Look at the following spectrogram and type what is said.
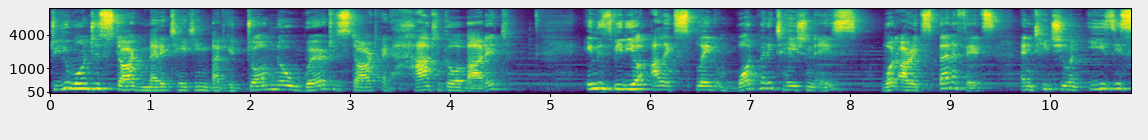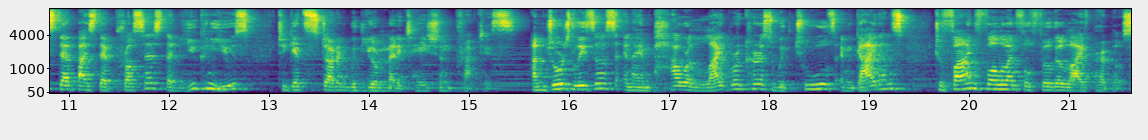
Do you want to start meditating but you don't know where to start and how to go about it? In this video, I'll explain what meditation is, what are its benefits, and teach you an easy step-by-step -step process that you can use to get started with your meditation practice. I'm George Lizos and I empower lightworkers with tools and guidance to find, follow and fulfill their life purpose.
